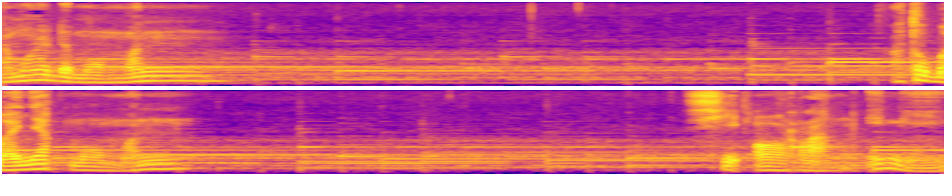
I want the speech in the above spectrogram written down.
Namun ada momen atau banyak momen si orang ini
